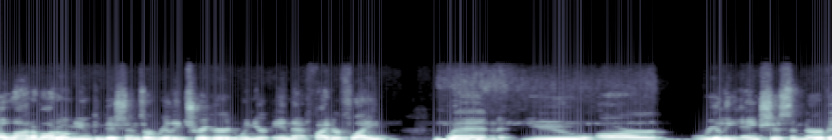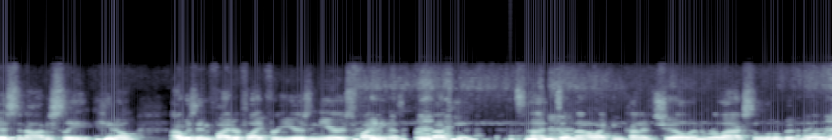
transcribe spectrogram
a lot of autoimmune conditions are really triggered when you're in that fight or flight Mhm. when you are really anxious and nervous. And obviously, you know, I was in fight or flight for years and years fighting as a profession. It's not until now I can kind of chill and relax a little bit more, which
